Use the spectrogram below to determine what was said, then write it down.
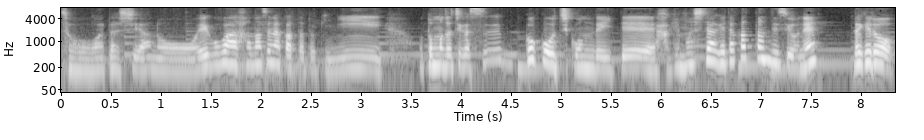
そう私あの英語が話せなかった時にお友達がすっごく落ち込んでいて励ましてあげたかったんですよね。だけど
